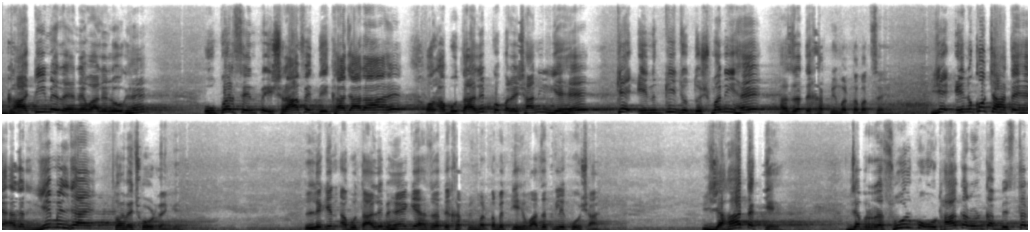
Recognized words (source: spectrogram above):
घाटी में रहने वाले लोग हैं। ऊपर से इन पे इशराफ देखा जा रहा है और अबू तालिब को परेशानी यह है कि इनकी जो दुश्मनी है, हज़रत ख़त्मी मरतबत से है। ये इनको चाहते हैं, अगर ये मिल जाए तो हमें छोड़ देंगे। लेकिन अबू तालिब हैं कि हज़रत ख़त्मी मरतबत की हिफाजत के लिए कोशा हैं यहाँ तक के जब रसूल को उठाकर उनका बिस्तर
